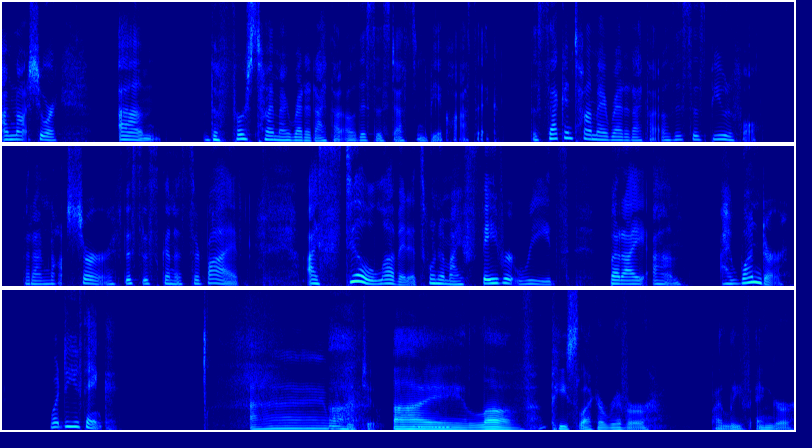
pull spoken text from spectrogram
I'm not sure. Um, the first time I read it, I thought, oh, this is destined to be a classic. The second time I read it, I thought, oh, this is beautiful, but I'm not sure if this is going to survive. I still love it. It's one of my favorite reads, but I, um, I wonder, what do you think? I wonder Ah. too. I love Peace Like a River by Leif Enger.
